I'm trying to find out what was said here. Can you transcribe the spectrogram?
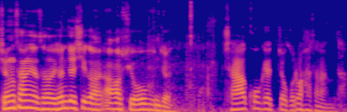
정상에서 현재 시간 9시 5분 전 자고개 쪽으로 하산합니다.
